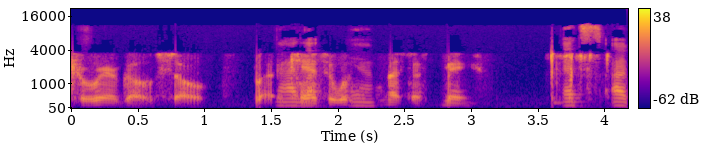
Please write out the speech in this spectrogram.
career goes. So, but God, cancer was yeah. a blessing for me. That's uh,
